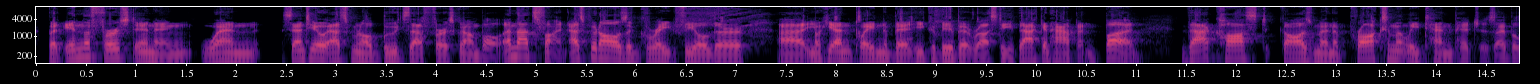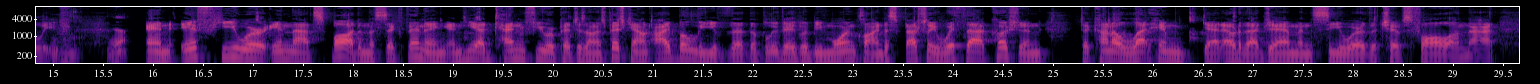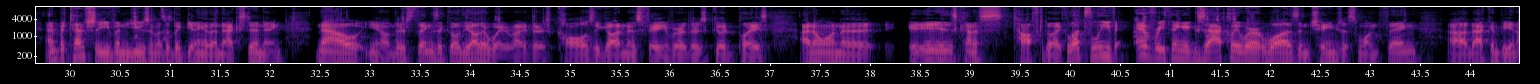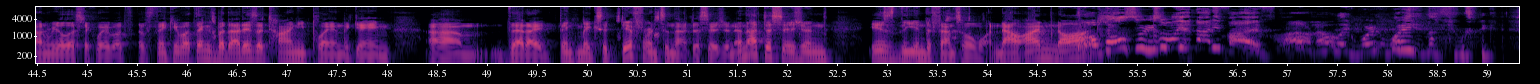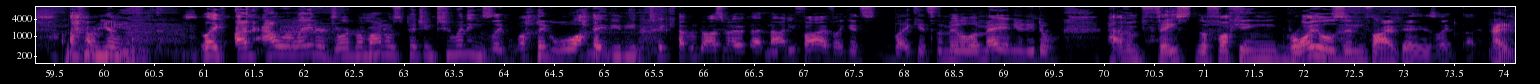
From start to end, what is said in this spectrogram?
but in the first inning when Santiago Espinal boots that first ground ball, and that's fine. Espinal is a great fielder. Uh, you know he hadn't played in a bit; he could be a bit rusty. That can happen, but that cost Gausman approximately ten pitches, I believe. Yeah. And if he were in that spot in the sixth inning and he had 10 fewer pitches on his pitch count, I believe that the Blue Jays would be more inclined, especially with that cushion, to kind of let him get out of that jam and see where the chips fall on that and potentially even use him at the beginning of the next inning. Now, you know, there's things that go the other way, right? There's calls he got in his favor, there's good plays. I don't want to it is kind of tough to be like, let's leave everything exactly where it was and change this one thing. Uh, that can be an unrealistic way about, of thinking about things, but that is a tiny play in the game um, that I think makes a difference in that decision. And that decision is the indefensible one. Now, I'm not. Oh, also, he's only at 95. I don't know. Like, what, what are you. Like, um, you're like an hour later, Jordan Romano was pitching two innings. Like, like why do you need to take Kevin Gausman at, at 95? Like it's like it's the middle of May, and you need to have him face the fucking Royals in five days. Like, I.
